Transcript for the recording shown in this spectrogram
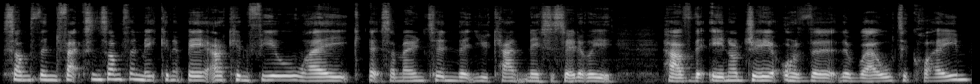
something fixing something making it better can feel like it's a mountain that you can't necessarily have the energy or the, the will to climb.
